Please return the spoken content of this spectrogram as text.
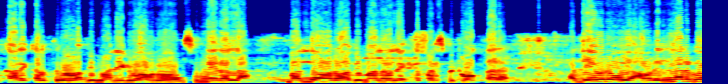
ಕಾರ್ಯಕರ್ತರು, ಅಭಿಮಾನಿಗಳು ಅವರು ಸುಮ್ಮನೆ ಇರಲ್ಲ. ಬಂದು ಅವರು ಅಭಿಮಾನವನ್ನು ವ್ಯಕ್ತಪಡಿಸ್ಬಿಟ್ಟು ಹೋಗ್ತಾರೆ. ದೇವರು ಅವರೆಲ್ಲರಿಗೂ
